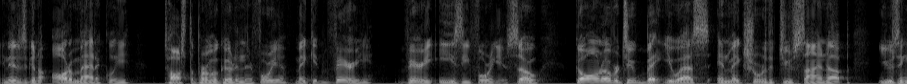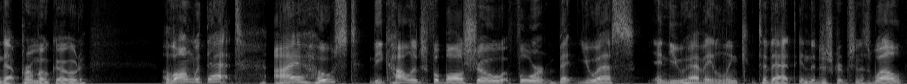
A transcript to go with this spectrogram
and it is going to automatically toss the promo code in there for you, make it very, very easy for you. So go on over to BetUS and make sure that you sign up using that promo code. Along with that, I host the college football show for BetUS, and you have a link to that in the description as well.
